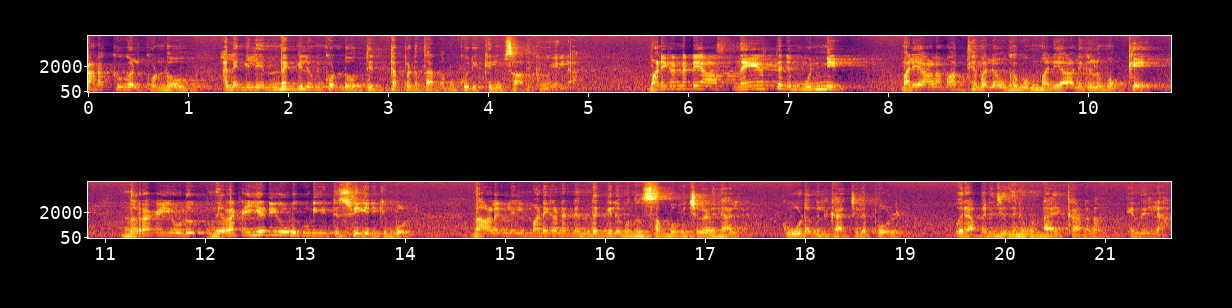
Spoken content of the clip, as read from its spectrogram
കണക്കുകൾ കൊണ്ടോ അല്ലെങ്കിൽ എന്തെങ്കിലും കൊണ്ടോ തിട്ടപ്പെടുത്താൻ നമുക്കൊരിക്കലും സാധിക്കുകയില്ല. മണികണ്ഠന്റെ ആ സ്നേഹത്തിന് മുന്നിൽ മലയാള മാധ്യമ ലോകവും മലയാളികളും ഒക്കെ നിറകൈയോട് നിറകയ്യടിയോട് കൂടിയിട്ട് സ്വീകരിക്കുമ്പോൾ നാളുകളിൽ മണികണൻ എന്തെങ്കിലും ഒന്ന് സംഭവിച്ചു കഴിഞ്ഞാൽ കൂടെ നിൽക്കാൻ ചിലപ്പോൾ ഒരു ഉണ്ടായി കാണണം എന്നില്ല.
